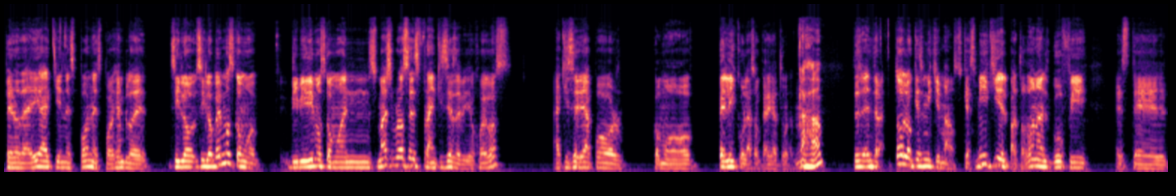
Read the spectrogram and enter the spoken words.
Pero de ahí a quiénes pones. Por ejemplo, de, si, lo, si lo vemos como. Dividimos como en Smash Bros. es franquicias de videojuegos. Aquí sería por como películas o caricaturas, ¿no? Ajá. Entonces entra todo lo que es Mickey Mouse, que es Mickey, el pato Donald, Goofy, este,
